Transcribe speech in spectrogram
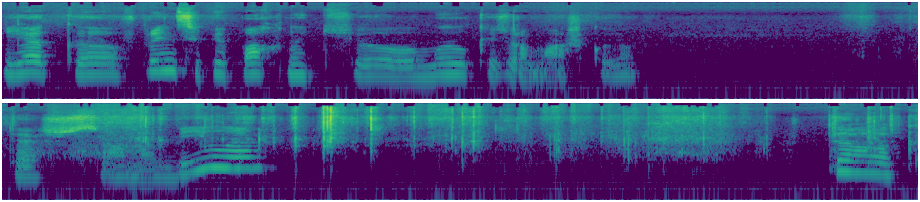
Як, е, в принципі, пахнуть е, милки з ромашкою. Те ж саме біле. Так,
